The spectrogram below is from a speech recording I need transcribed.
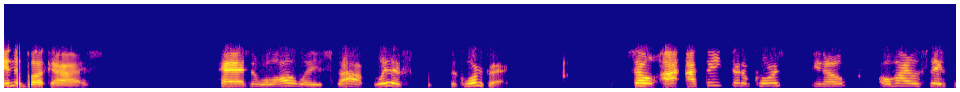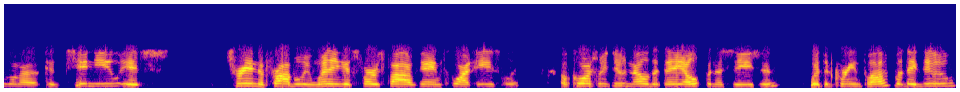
in the Buckeyes has and will always stop with the quarterback. So I, I think that of course, you know, Ohio State's going to continue its trend of probably winning its first five games quite easily. Of course, we do know that they open the season with the cream puff, but they do,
